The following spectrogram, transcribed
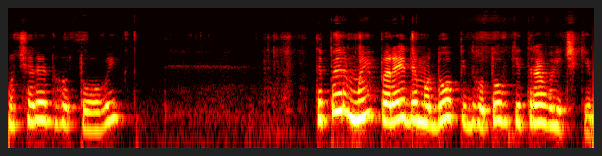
Очерет готовий. Тепер ми перейдемо до підготовки травички.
